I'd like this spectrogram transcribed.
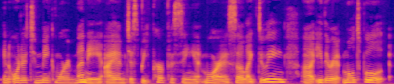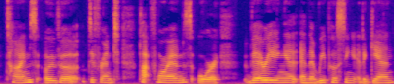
in order to make more money. I am just repurposing it more. So, like doing uh, either multiple times over different platforms or varying it and then reposting it again.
